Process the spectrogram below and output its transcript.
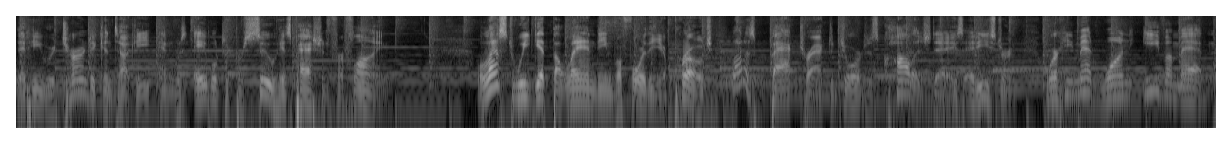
that he returned to Kentucky and was able to pursue his passion for flying. Lest we get the landing before the approach, let us backtrack to George's college days at Eastern, where he met one Eva Madden,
